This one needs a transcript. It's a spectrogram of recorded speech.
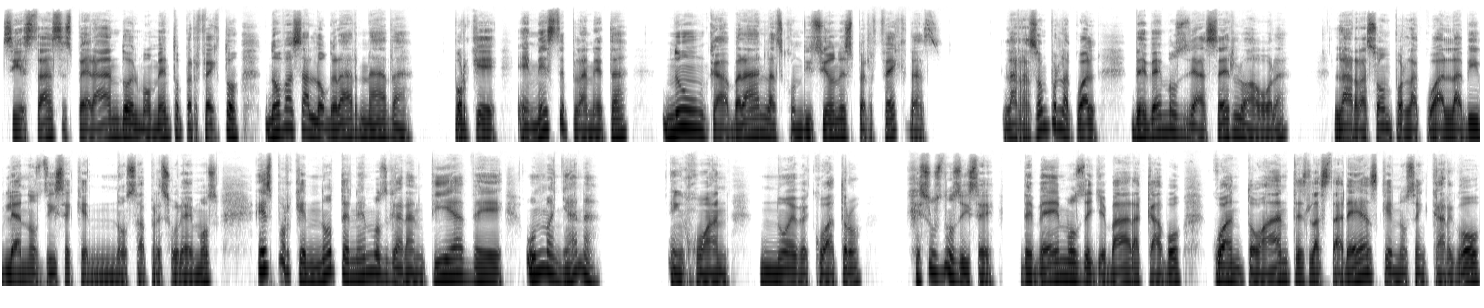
Si estás esperando el momento perfecto, no vas a lograr nada, porque en este planeta nunca habrán las condiciones perfectas. La razón por la cual debemos de hacerlo ahora, la razón por la cual la Biblia nos dice que nos apresuremos, es porque no tenemos garantía de un mañana. En Juan 9:4, Jesús nos dice, debemos de llevar a cabo cuanto antes las tareas que nos encargó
